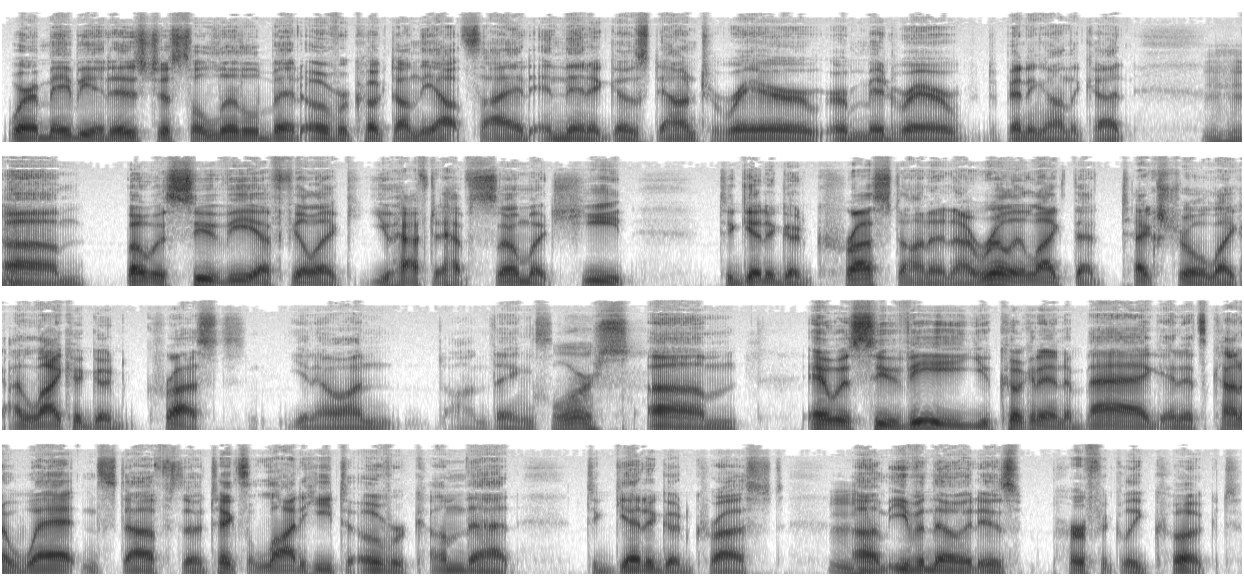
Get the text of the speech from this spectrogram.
where maybe it is just a little bit overcooked on the outside, and then it goes down to rare or mid rare depending on the cut. Um, but with sous vide, I feel like you have to have so much heat to get a good crust on it. And I really like that textural. Like I like a good crust, you know, on on things. Of course. Um, and with sous vide, you cook it in a bag and it's kind of wet and stuff. So it takes a lot of heat to overcome that to get a good crust, um, even though it is perfectly cooked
